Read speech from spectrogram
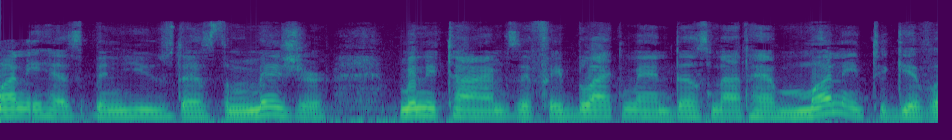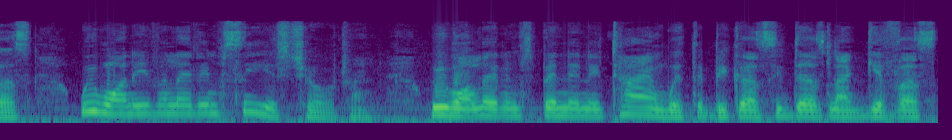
Money has been used as the measure. Many times, if a black man does not have money to give us, we won't even let him see his children. We won't let him spend any time with it because he does not give us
